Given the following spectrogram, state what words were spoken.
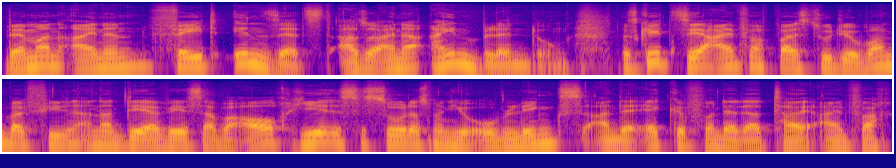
wenn man einen Fade-In setzt, also eine Einblendung. Das geht sehr einfach bei Studio One, bei vielen anderen DAWs aber auch. Hier ist es so, dass man hier oben links an der Ecke von der Datei einfach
